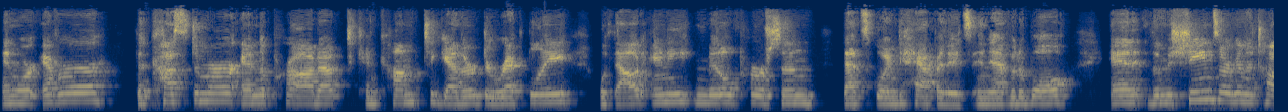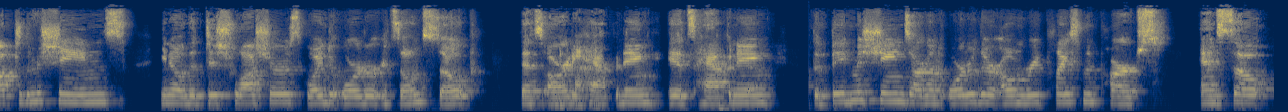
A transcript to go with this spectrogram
and wherever the customer and the product can come together directly without any middle person that's going to happen it's inevitable and the machines are going to talk to the machines you know the dishwasher is going to order its own soap that's already happening it's happening the big machines are going to order their own replacement parts. And so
